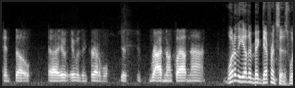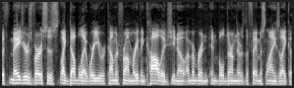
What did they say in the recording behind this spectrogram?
And so uh, it, it was incredible, just riding on cloud nine. What are the other big differences with majors versus like Double A, where you were coming from, or even college? You know, I remember in, in Bull Durham there was the famous line. He's like, you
